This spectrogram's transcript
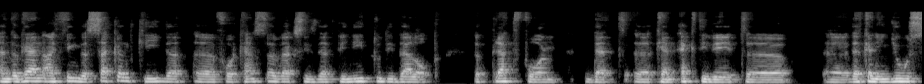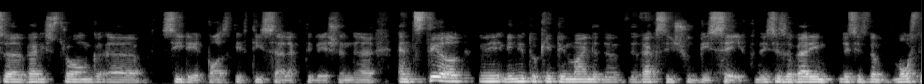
and again, I think the second key that uh, for cancer vaccines that we need to develop a platform that uh, can activate uh, uh, that can induce uh, very strong uh, CD8 positive T cell activation. Uh, and still, we, we, need to keep in mind that the, the, vaccine should be safe. This is a very this is the most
